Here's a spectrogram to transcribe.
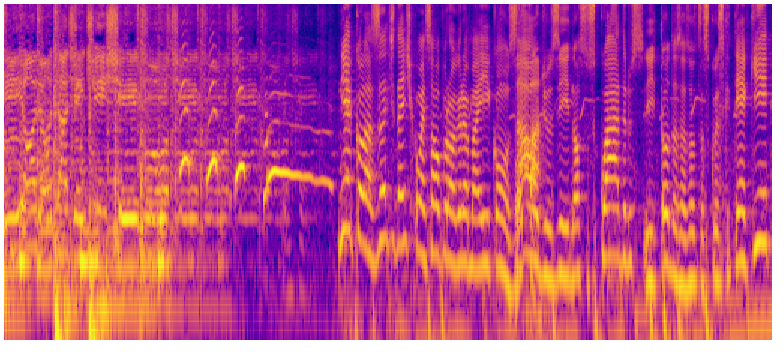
E olha onde a gente chegou. Nicolas, antes da gente começar o programa aí com os Opa. áudios e nossos quadros e todas as outras coisas que tem aqui,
